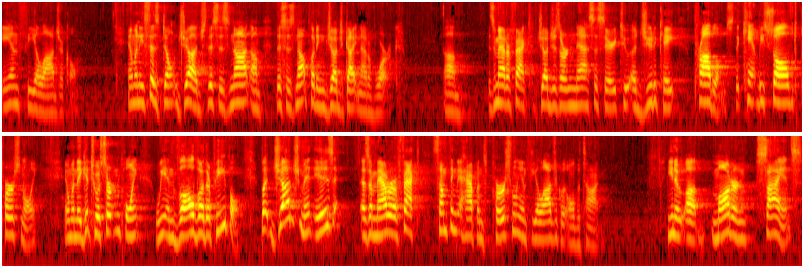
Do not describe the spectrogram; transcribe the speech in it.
and theological. And when he says don't judge, this is not, um, this is not putting Judge Guyton out of work. Um, as a matter of fact, judges are necessary to adjudicate problems that can't be solved personally. And when they get to a certain point, we involve other people. But judgment is, as a matter of fact, something that happens personally and theologically all the time. You know, uh, modern science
